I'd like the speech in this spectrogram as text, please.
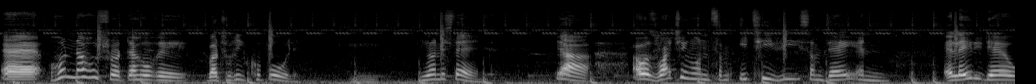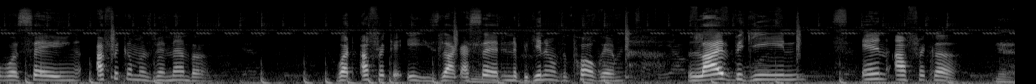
Uh, ho nna ho shota hore batho re ikgopole. Mm. You understand? Yeah. I was watching on some ETV some day and a lady there was saying Africa must remember what Africa is. Like I mm. said in the beginning of the program, life begins in Africa. Yeah.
